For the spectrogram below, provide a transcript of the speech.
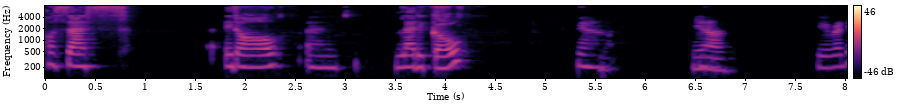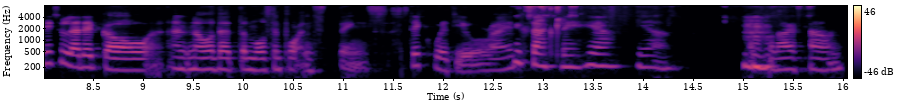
possess it all and let it go. Yeah. Yeah. Be ready to let it go and know that the most important things stick with you, right? Exactly. Yeah. Yeah. That's what I found.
